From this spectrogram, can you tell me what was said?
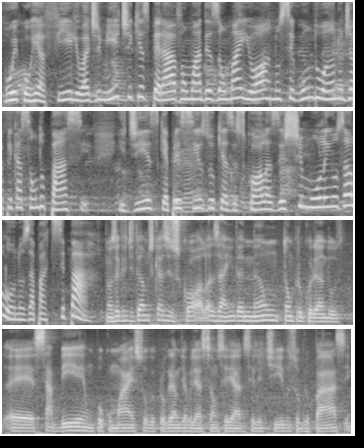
Rui Correa Filho admite que esperava uma adesão maior no segundo ano de aplicação do passe e diz que é preciso que as escolas estimulem os alunos a participar. Nós acreditamos que as escolas ainda não estão procurando é, saber um pouco mais sobre o programa de avaliação seriado seletivo, sobre o passe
